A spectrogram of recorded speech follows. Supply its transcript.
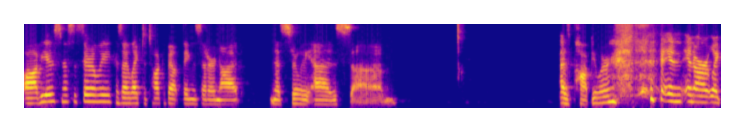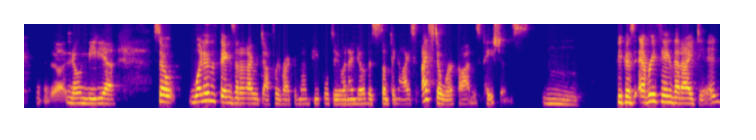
obvious necessarily because I like to talk about things that are not necessarily as um, as popular in in our like known media. So one of the things that I would definitely recommend people do, and I know this is something I, I still work on, is patience. Mm. Because everything that I did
